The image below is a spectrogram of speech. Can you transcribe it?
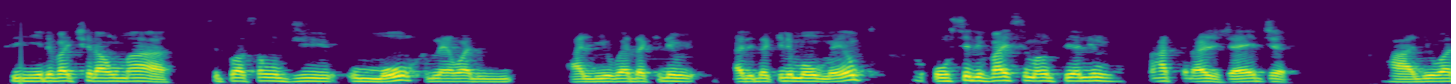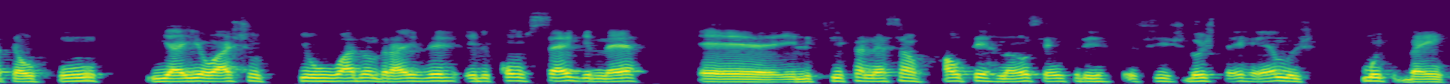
Se ele vai tirar uma situação de humor, né? Ali, ali é daquele ali daquele momento, ou se ele vai se manter ali na tragédia ali até o fim. E aí eu acho que o Adam Driver ele consegue, né? É, ele fica nessa alternância entre esses dois terrenos muito bem.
